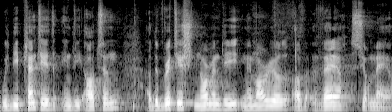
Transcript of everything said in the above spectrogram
will be planted in the autumn at the British Normandy Memorial of Ver-sur-Mer.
